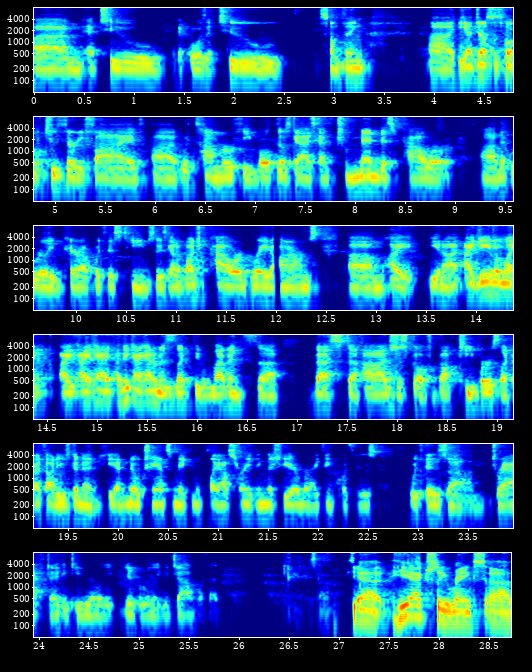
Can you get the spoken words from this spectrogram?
um, at two. Like what was it, two something? Uh, he got Justin Smoak at two thirty five uh, with Tom Murphy. Both those guys have tremendous power. Uh, that really pair up with his team. So he's got a bunch of power, great arms. Um, I, you know, I, I, gave him like I, I had, I think I had him as like the eleventh uh, best uh, odds just go about keepers. Like I thought he was gonna, he had no chance of making the playoffs or anything this year. But I think with his with his um, draft, I think he really did a really good job with it. So. Yeah, he actually ranks uh,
